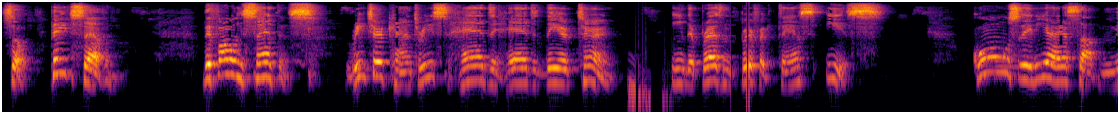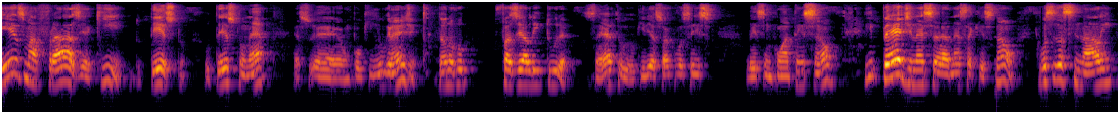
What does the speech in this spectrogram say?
So, page 7. The following sentence, richer countries had had their turn in the present perfect tense is. Como seria essa mesma frase aqui do texto? O texto, né, é, é um pouquinho grande, então eu não vou fazer a leitura, certo? Eu queria só que vocês lessem com atenção. E pede nessa, nessa questão que vocês assinalem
